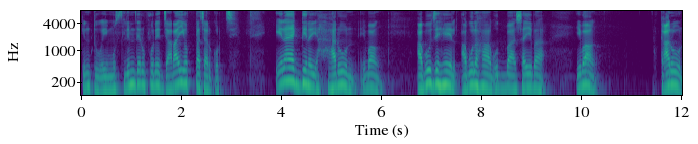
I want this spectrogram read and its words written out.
কিন্তু এই মুসলিমদের উপরে যারাই অত্যাচার করছে, এরা একদিন এই হারুন এবং Abu Jahl, Abu Lahab Utba Shaiba এবং কারুন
